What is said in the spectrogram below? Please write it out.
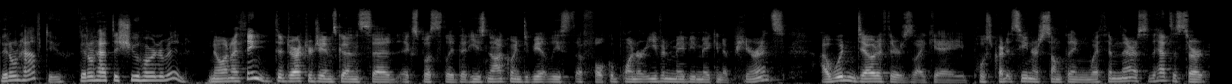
they don't have to. They don't have to shoehorn him in. No, and I think the director James Gunn said explicitly that he's not going to be at least a focal point or even maybe make an appearance. I wouldn't doubt if there's like a post credit scene or something with him there. So they have to start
